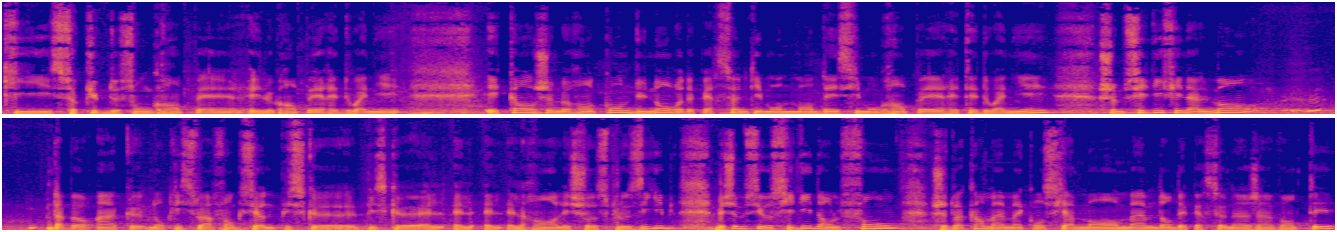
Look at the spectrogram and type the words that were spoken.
qui s'occupe de son grand-père, et le grand-père est douanier. Et quand je me rends compte du nombre de personnes qui m'ont demandé si mon grand-père était douanier, je me suis dit finalement, d'abord un que donc l'histoire fonctionne puisque puisque elle, elle, elle, rend les choses plausibles, mais je me suis aussi dit dans le fond, je dois quand même inconsciemment, même dans des personnages inventés,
